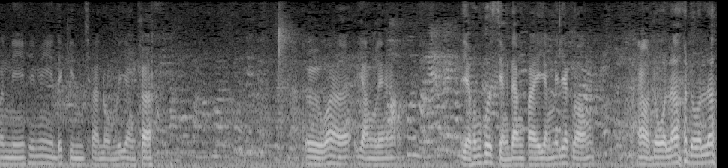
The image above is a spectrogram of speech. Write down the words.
วันนี้พี่มี่ได้กินชานมหรือยังคะเออว่าแล้วยังเลยฮะอย่าเพิ่งพูดเสียงดังไปยังไม่เรียกร้องอ้าวโดนแล้วโดนแล้ว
